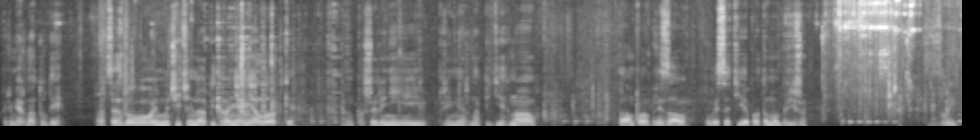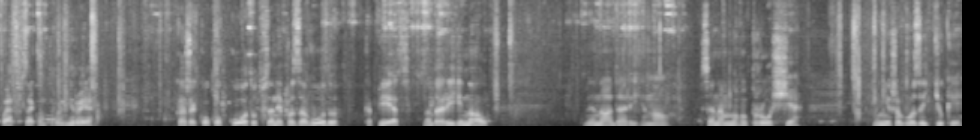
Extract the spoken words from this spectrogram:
Примірно туди. Процес довгого і мучительного підганяння лодки. Ну, По ширині її примірно підігнав, там пообрізав по висоті, а потім обріжу. Злий пес все контролює. Каже, ко-ко-ко, тут все не по заводу. Капець, треба оригінал. Не треба оригінал. Все намного проще. Мені, щоб возити тюки,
